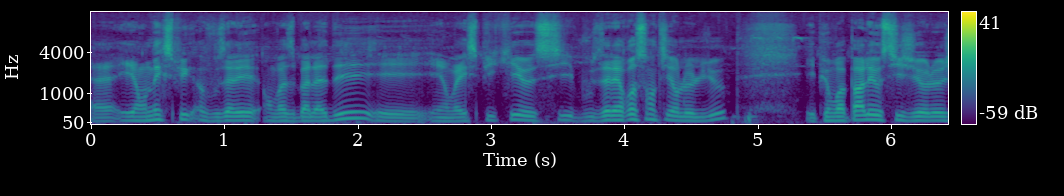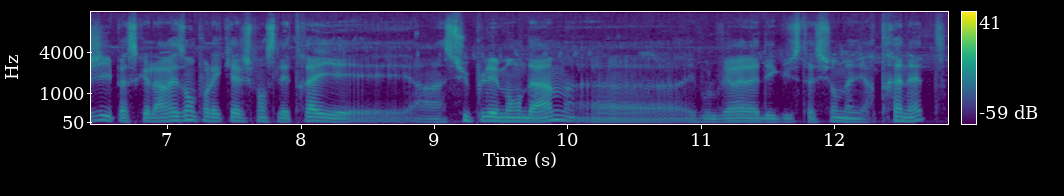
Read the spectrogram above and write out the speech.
Euh, et on explique, vous allez, on va se balader et, on va expliquer aussi, vous allez ressentir le lieu, et puis on va parler aussi géologie, parce que la raison pour laquelle je pense les treilles est un supplément d'âme, euh, et vous le verrez à la dégustation de manière très nette,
